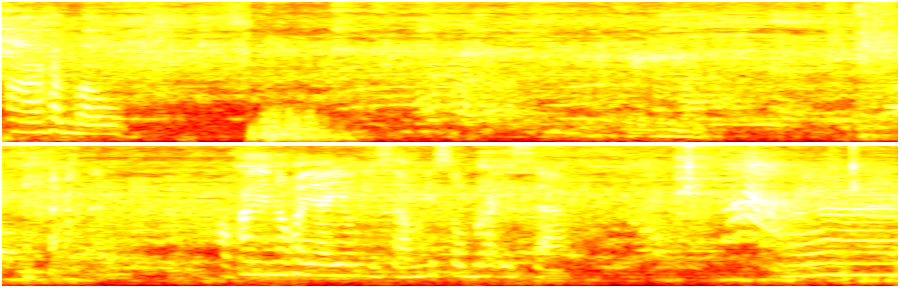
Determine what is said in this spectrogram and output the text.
Kakasabaw. o kanina kaya yung isa, may sobra isa. Ah,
